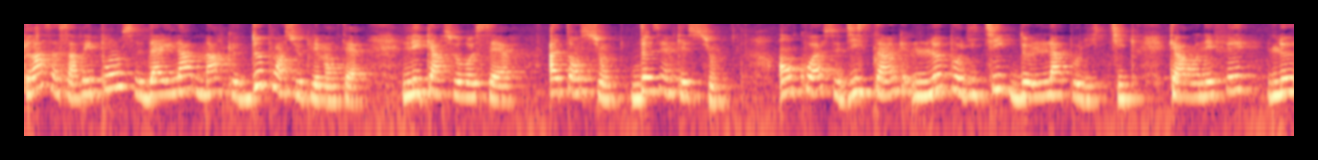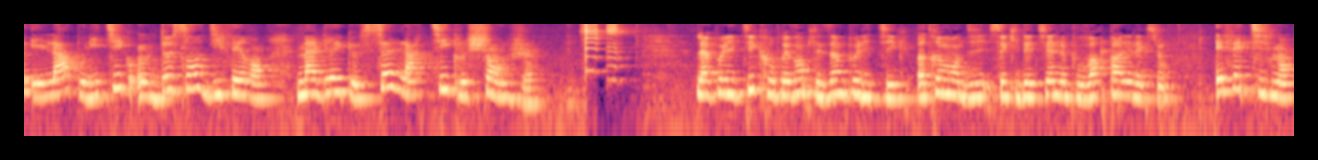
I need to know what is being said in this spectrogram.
Grâce à sa réponse, Daïla marque deux points supplémentaires. L'écart se resserre. Attention, deuxième question. En quoi se distingue le politique de la politique? Car en effet, le et la politique ont deux sens différents, malgré que seul l'article change. La politique représente les hommes politiques, autrement dit ceux qui détiennent le pouvoir par l'élection. Effectivement.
